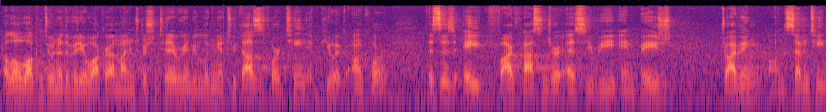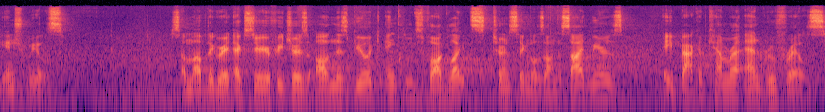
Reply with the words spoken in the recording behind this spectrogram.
Hello and welcome to another video walk around. My name is Christian. Today we're going to be looking at a 2014 Buick Encore. This is a five passenger SUV in beige driving on 17 inch wheels. Some of the great exterior features on this Buick includes fog lights, turn signals on the side mirrors, a backup camera and roof rails.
